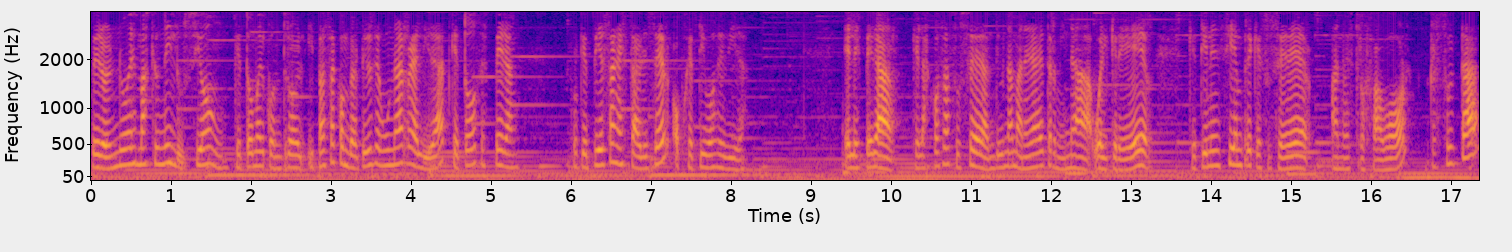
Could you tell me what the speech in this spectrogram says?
pero no es más que una ilusión que toma el control y pasa a convertirse en una realidad que todos esperan, porque empiezan a establecer objetivos de vida. El esperar que las cosas sucedan de una manera determinada o el creer que tienen siempre que suceder a nuestro favor resulta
